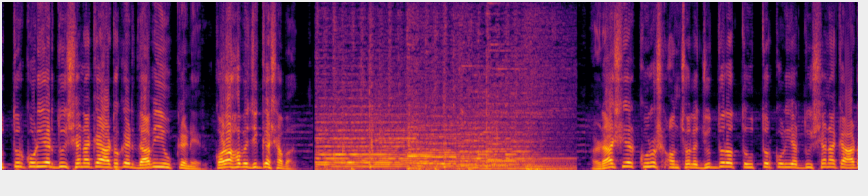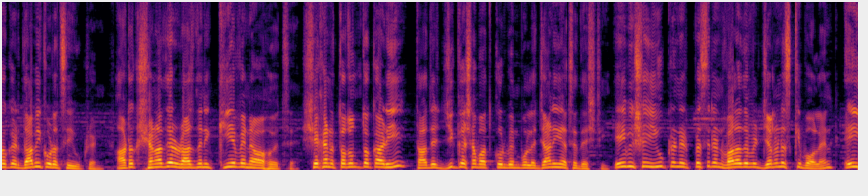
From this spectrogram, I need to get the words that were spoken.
উত্তর কোরিয়ার দুই সেনাকে আটকের দাবি ইউক্রেনের। করা হবে জিজ্ঞাসাবাদ। রাশিয়ার কুরস্ক অঞ্চলে যুদ্ধরত উত্তর কোরিয়ার দুই সেনাকে আটকের দাবি করেছে ইউক্রেন। আটক সেনাদের রাজধানী কিয়েভে নেওয়া হয়েছে। সেখানে তদন্তকারী তাদের জিজ্ঞাসাবাদ করবেন বলে জানিয়েছে দেশটি। এই বিষয়ে ইউক্রেনের প্রেসিডেন্ট ভলাদিমির জেলেনস্কি বলেন, এই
